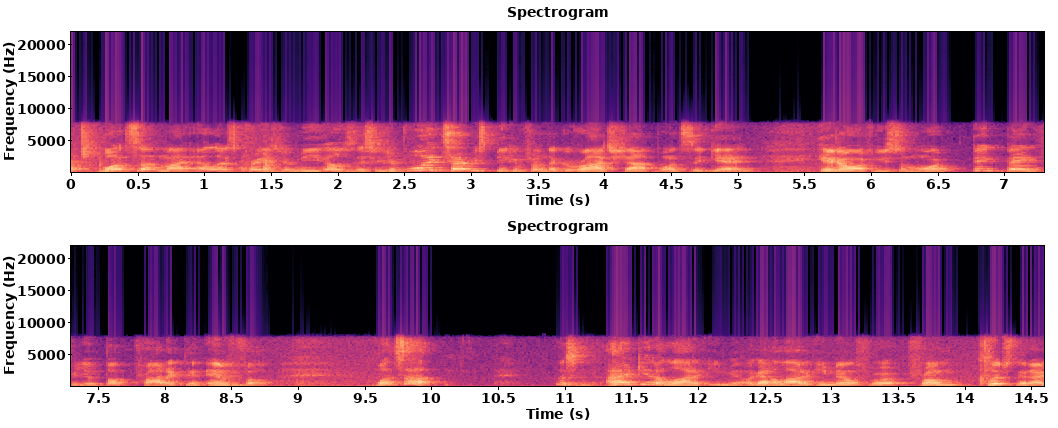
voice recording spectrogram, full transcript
What's up, my LS Crazed Amigos? This is your boy Terry speaking from the garage shop once again. Here to offer you some more big bang for your buck product and info. What's up? Listen, I get a lot of email. I got a lot of email for, from clips that I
